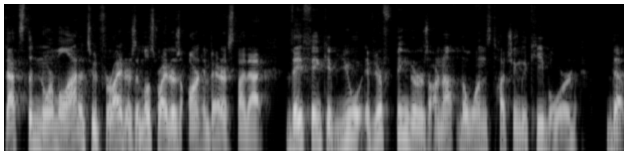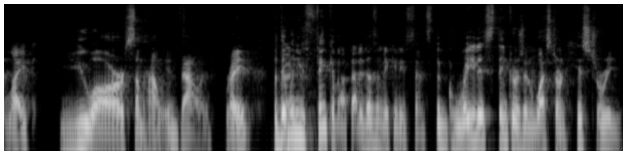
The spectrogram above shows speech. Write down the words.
that's the normal attitude for writers, and most writers aren't embarrassed by that. They think if you if your fingers are not the ones touching the keyboard, that like you are somehow invalid, right? But then right. when you think about that, it doesn't make any sense. The greatest thinkers in Western history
